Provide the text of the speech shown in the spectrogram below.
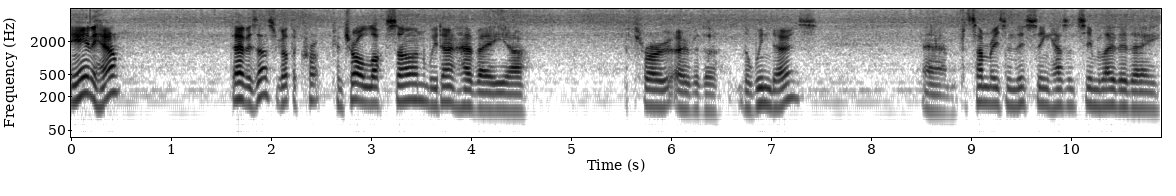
Anyhow, that is us. We've got the control locks on. We don't have a uh, throw over the, the windows. Um, for some reason this thing hasn't simulated a...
